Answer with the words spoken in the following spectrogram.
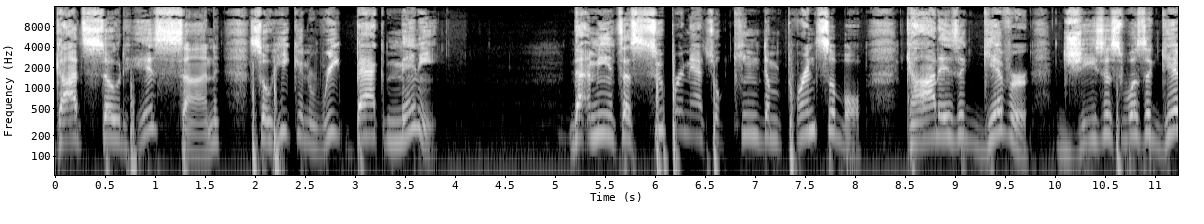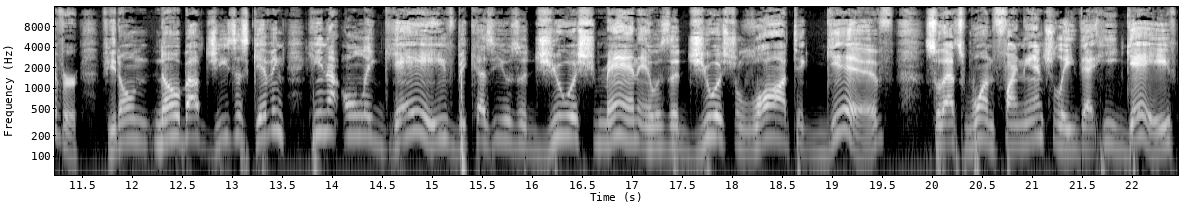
God sowed his son so he can reap back many. That means a supernatural kingdom principle. God is a giver. Jesus was a giver. If you don't know about Jesus giving, he not only gave because he was a Jewish man, it was the Jewish law to give. So that's one financially that he gave.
